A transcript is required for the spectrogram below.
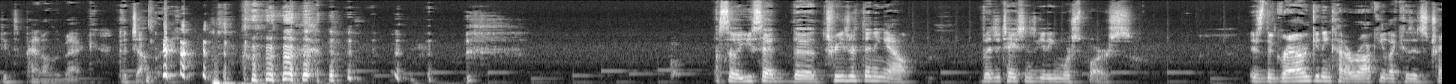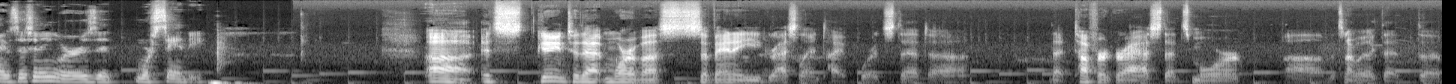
Gets a pat on the back. Good job, buddy. so you said the trees are thinning out. Vegetation's getting more sparse. Is the ground getting kind of rocky, like because it's transitioning, or is it more sandy? Uh, it's getting to that more of a savanna-y grassland type, where it's that uh, that tougher grass that's more. Um, it's not really like that. The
